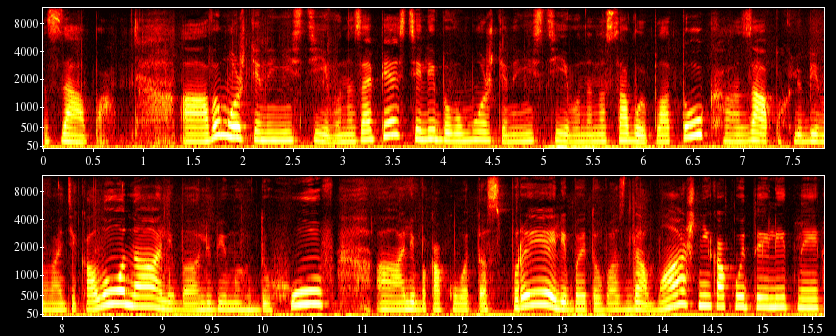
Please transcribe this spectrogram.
запах. А вы можете нанести его на запястье, либо вы можете нанести его на носовой платок, а, запах любимого одеколона, либо любимых духов, а, либо какого-то спрея, либо это у вас домашний какой-то элитный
